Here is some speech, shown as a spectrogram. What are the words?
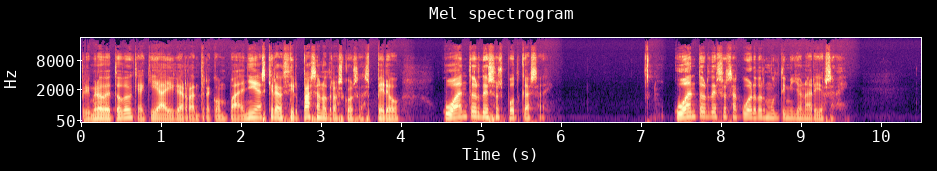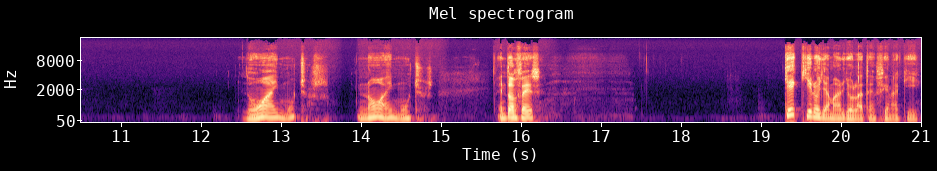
primero de todo, que aquí hay guerra entre compañías. Quiero decir, pasan otras cosas, pero ¿cuántos de esos podcasts hay? ¿Cuántos de esos acuerdos multimillonarios hay? No hay muchos. No hay muchos. Entonces, ¿qué quiero llamar yo la atención aquí?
